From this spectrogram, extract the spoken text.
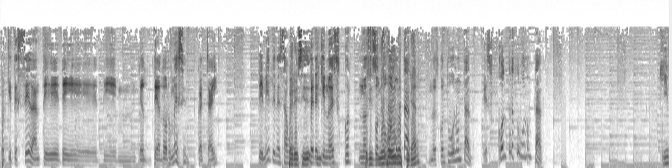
Porque te sedan, te, te, te, te, te adormecen, ¿cachai? Te meten esa Pero si- pero es y- que no es con, no es si con no tu voluntad. respirar. No es con tu voluntad. Es contra tu voluntad. Qué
